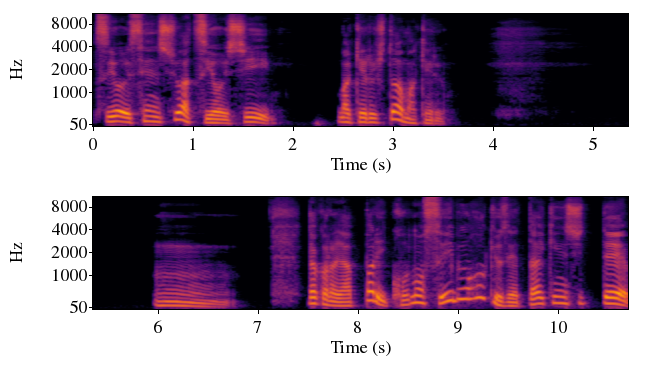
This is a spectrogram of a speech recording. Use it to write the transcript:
強い選手は強いし、負ける人は負ける。うん。だからやっぱりこの水分補給絶対禁止って、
